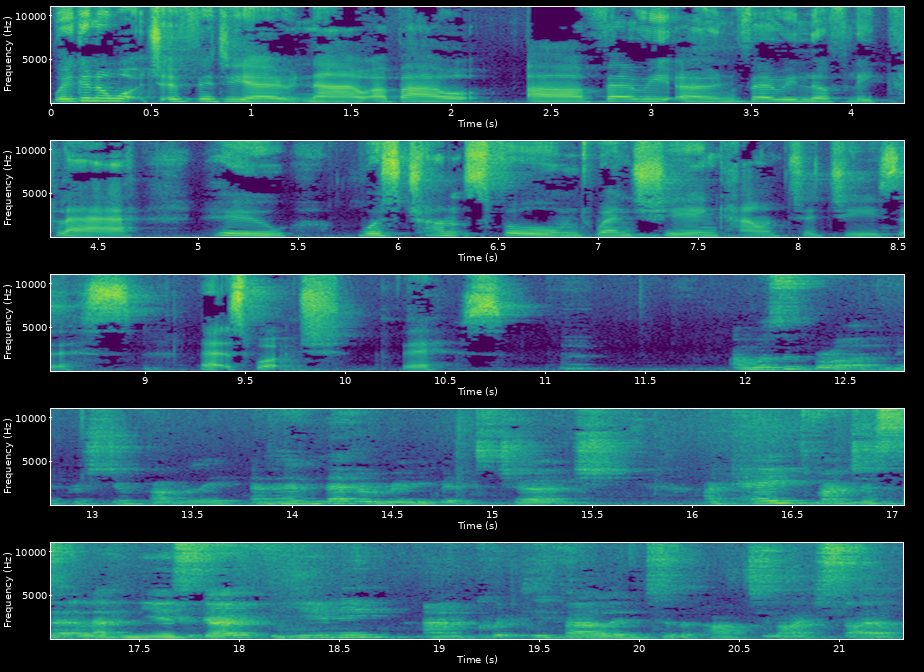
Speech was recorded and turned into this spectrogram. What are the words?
We're going to watch a video now about our very own, very lovely Claire, who was transformed when she encountered Jesus. Let's watch this. I wasn't brought up in a Christian family and had never really been to church. I came to Manchester 11 years ago for uni and quickly fell into the party lifestyle.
